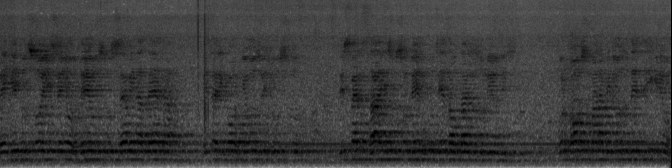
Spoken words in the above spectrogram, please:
Bendito sois, Senhor Deus, do céu e da terra, misericordioso e justo, dispersais os soberbos e exaltais os humildes. Por vosso maravilhoso desígnio,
